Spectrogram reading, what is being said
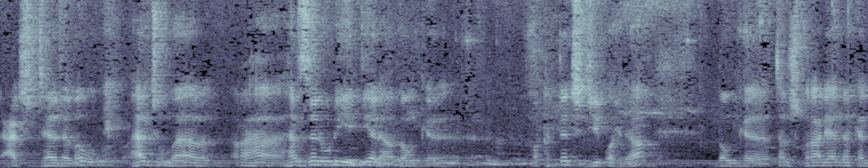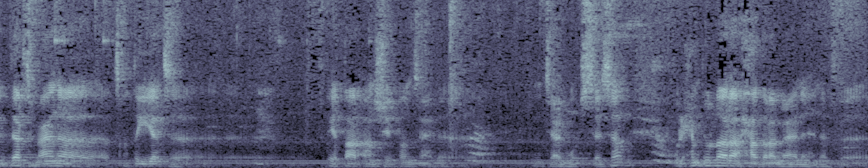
عاد شفتها دابا وها أنتم راه هزه الوليد ديالها donc ما قدرتش تجيب وحدها donc تنشكرها لأن كانت دارت معنا تغطيات آه، في إطار أنشطة نتاع المؤسسه والحمد لله راه حاضره معنا هنا في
